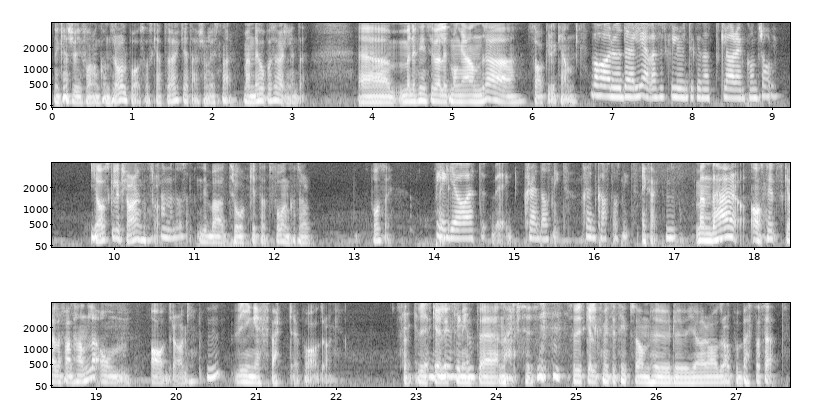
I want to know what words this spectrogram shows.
Nu kanske vi får någon kontroll på oss av Skatteverket här som lyssnar, men det hoppas jag verkligen inte. Eh, men det finns ju väldigt många andra saker du kan. Vad har du att dölja? Varför skulle du inte kunnat klara en kontroll? Jag skulle klara en kontroll. Ja. Det är bara tråkigt att få en kontroll på sig. PGA ett eh, cred-avsnitt. Credcast-avsnitt. Exakt. Mm. Men det här avsnittet ska i alla fall handla om avdrag. Mm. Vi är inga experter på avdrag. Så vi ska Bevisligen. liksom inte, nej precis. Så vi ska liksom inte tipsa om hur du gör avdrag på bästa sätt.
